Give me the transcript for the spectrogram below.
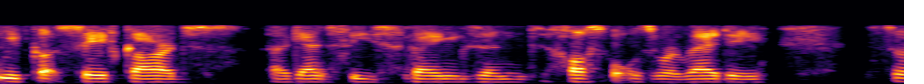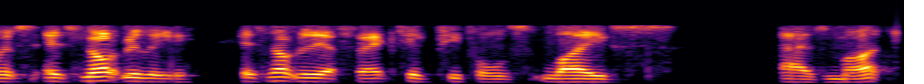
we've got safeguards against these things, and hospitals were ready. So it's it's not really it's not really affected people's lives as much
